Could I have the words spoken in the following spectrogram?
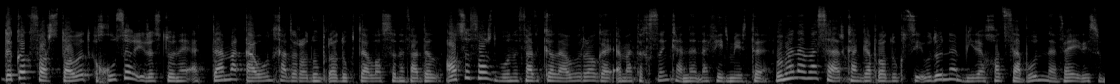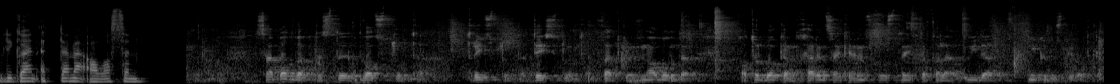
Декок форстаует хусар ирестуне әттәмә кавун хадрадун продукты ласыны фадыл. Алсы форст буны фадкалау рогай әмә тықсын кәнне нәфирмирті. Бұман әмә сәр кәнге продукции удуна бире хат сабун нәфәй республикан әттәмә аласын. Сападват 20 тунта, 30 тунта, 10 тунта, фаткой набунда Oturbokan Harensakerin Usta İstatala Uyda Nikudus Birotkan.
